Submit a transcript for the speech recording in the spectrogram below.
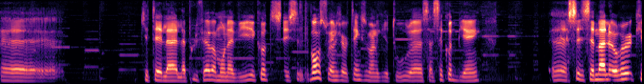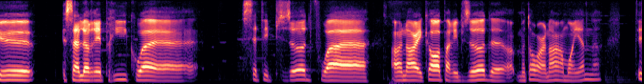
Euh, Qui était la, la plus faible, à mon avis. Écoute, c'est bon Stranger Things malgré tout. ça s'écoute bien. Euh, c'est malheureux que ça leur ait pris quoi euh, cet épisode fois un heure et quart par épisode, euh, mettons un heure en moyenne. Là.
